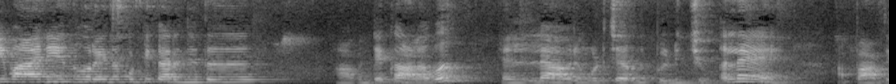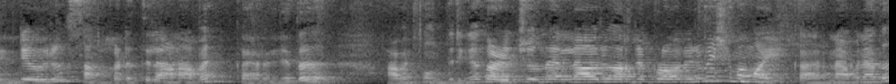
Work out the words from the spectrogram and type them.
ഈ വാനി എന്ന് പറയുന്ന കുട്ടി കരഞ്ഞത്? അവന്റെ കളവ് എല്ലാവരും കൂടി ചേർന്ന് പിടിച്ചു അല്ലേ? അപ്പം അതിന്റെ ഒരു സങ്കടത്തിലാണ് അവൻ കരഞ്ഞത്. അവൻ മുന്തിരിങ്ങ കഴിച്ചു എന്ന് എല്ലാവരും അറിഞ്ഞപ്പോൾ അവനൊരു വിഷമമായി. കാരണം അവനത്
